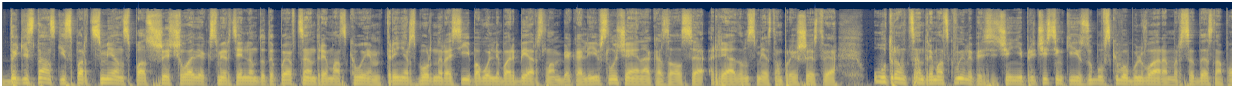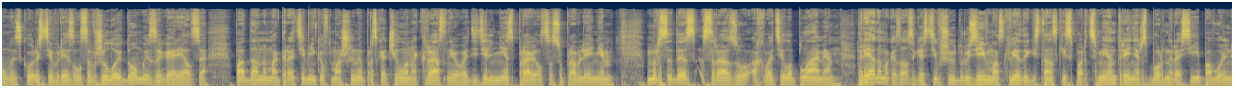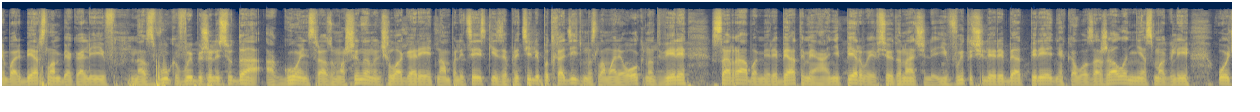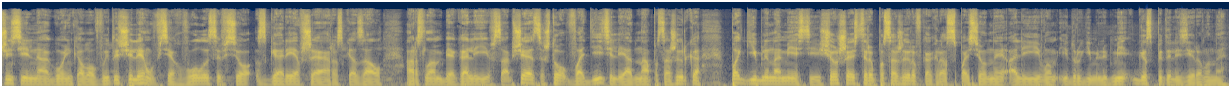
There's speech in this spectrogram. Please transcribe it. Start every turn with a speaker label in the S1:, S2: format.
S1: Дагестанский спортсмен спас 6 человек в смертельном ДТП в центре Москвы. Тренер сборной России по вольной борьбе Арслан Бекалиев случайно оказался рядом с местом происшествия. Утром в центре Москвы на пересечении Причистенки и Зубовского бульвара «Мерседес» на полной скорости врезался в жилой дом и загорелся. По данным оперативников, машина проскочила на красный, водитель не справился с управлением. «Мерседес» сразу охватило пламя. Рядом оказался гостивший у друзей в Москве дагестанский спортсмен, тренер сборной сборной России по вольной борьбе Арсламбек Алиев. На звук выбежали сюда. Огонь. Сразу машина начала гореть. Нам полицейские запретили подходить. Мы сломали окна, двери с арабами, ребятами. Они первые все это начали. И вытащили ребят передних. Кого зажало, не смогли. Очень сильный огонь. Кого вытащили, у всех волосы все сгоревшее, рассказал Арсламбек Алиев. Сообщается, что водитель и одна пассажирка погибли на месте. Еще шестеро пассажиров, как раз спасенные Алиевым и другими другими людьми госпитализированы.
